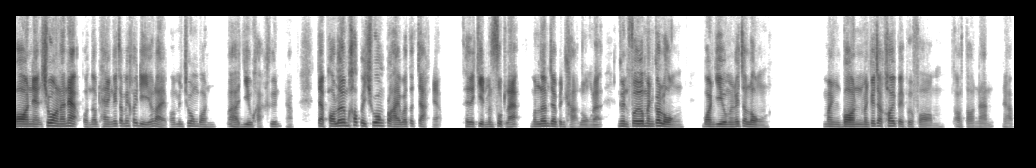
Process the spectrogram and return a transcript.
บอนด์เนี่ยช่วงนั้นเนี่ยผลตอบแทนก็จะไม่ค่อยดีเท่าไหร่เพราะเป็นช่วงบอนด์อ่า yield ขาขึ้นนะครับแต่พอเริ่มเข้าไปช่วงปลายวัฏจักรเนี่ยเศรษฐกิจมันสุดแล้ว มันเริ่มจะเป็นขาลงแล้ว เงินเฟ้อมันก็ลง บอนด์ yield มันก็จะลง มันบอนด์มันก็จะค่อยไปเพอร์ฟอร์มเอาตอนนั้นนะครับ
